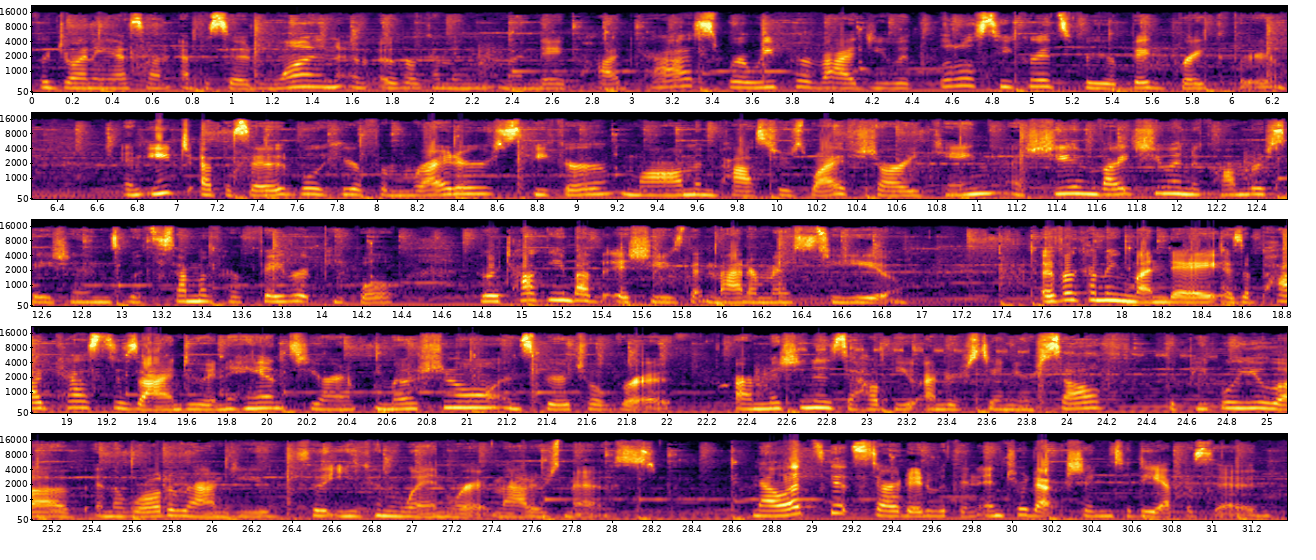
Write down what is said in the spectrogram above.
for joining us on episode one of Overcoming Monday podcast, where we provide you with little secrets for your big breakthrough. In each episode, we'll hear from writer, speaker, mom, and pastor's wife, Shari King, as she invites you into conversations with some of her favorite people who are talking about the issues that matter most to you. Overcoming Monday is a podcast designed to enhance your emotional and spiritual growth. Our mission is to help you understand yourself, the people you love, and the world around you so that you can win where it matters most. Now, let's get started with an introduction to the episode.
